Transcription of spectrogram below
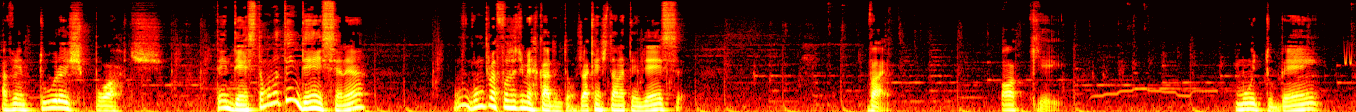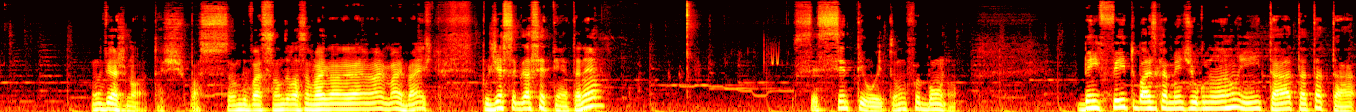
Aventura Esportes. Tendência, estamos na tendência, né? Vamos para força de mercado então, já que a gente está na tendência. Vai. Ok. Muito bem. Vamos ver as notas. Passando, passando, passando, vai, vai, vai, vai, vai. Podia dar 70, né? 68, não foi bom não. Bem feito, basicamente, o jogo não é ruim, tá, tá, tá, tá.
